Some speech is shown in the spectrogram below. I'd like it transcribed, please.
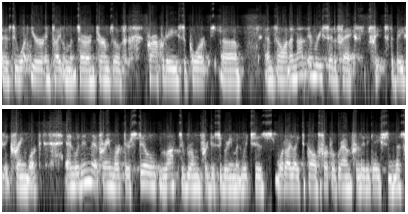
as to what your entitlements are in terms of property, support, uh, and so on. And not every set of facts fits the basic framework. And within that framework, there's still lots of room for disagreement, which is what I like to call fertile ground for litigation. That's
